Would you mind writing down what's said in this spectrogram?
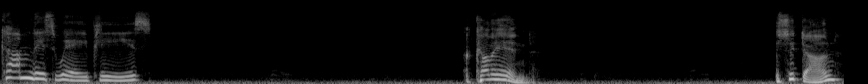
Come this way, please. Uh, come in. Sit down.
